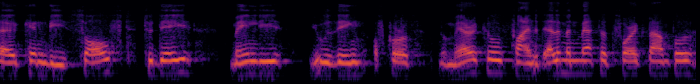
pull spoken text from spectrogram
uh, can be solved today mainly using, of course, numerical finite element methods, for example,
